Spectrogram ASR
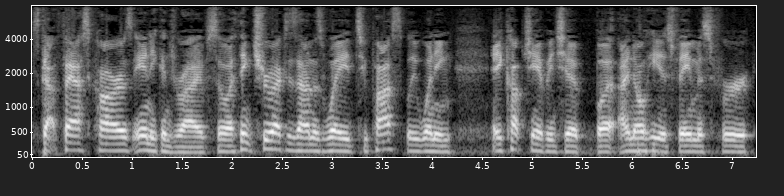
He's got fast cars and he can drive. So I think Truex is on his way to possibly winning a cup championship. But I know he is famous for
